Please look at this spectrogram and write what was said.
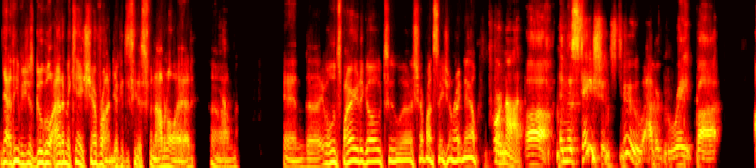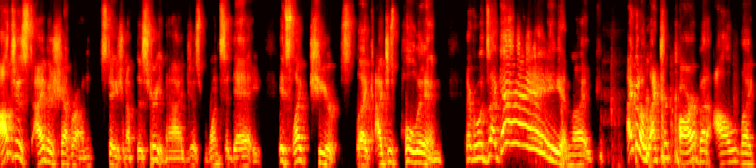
Yeah, I think if you just Google Adam McKay Chevron, you'll get to see this phenomenal ad. Um, And uh, it will inspire you to go to uh, Chevron Station right now. Or not. Uh, and the stations too have a great vibe. I'll just, I have a Chevron station up the street and I just once a day, it's like cheers. Like I just pull in and everyone's like, hey, and like, I have an electric car, but I'll like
